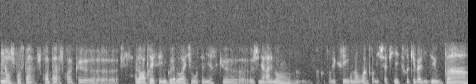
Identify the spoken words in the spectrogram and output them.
Non, je pense pas. Je crois pas. Je crois que. Alors après, c'est une collaboration, c'est-à-dire que généralement, quand on écrit, on envoie un premier chapitre qui est validé ou pas.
